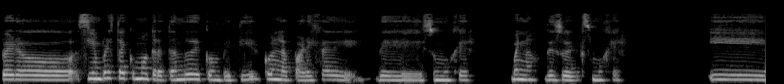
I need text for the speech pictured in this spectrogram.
Pero siempre está como tratando de competir con la pareja de, de su mujer, bueno, de su ex mujer. Y,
